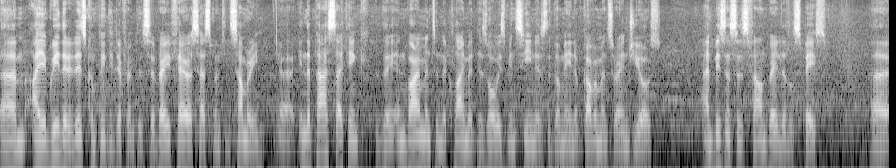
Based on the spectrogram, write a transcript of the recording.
Um, I agree that it is completely different. It's a very fair assessment in summary. Uh, in the past, I think the environment and the climate has always been seen as the domain of governments or NGOs, and businesses found very little space. Uh,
